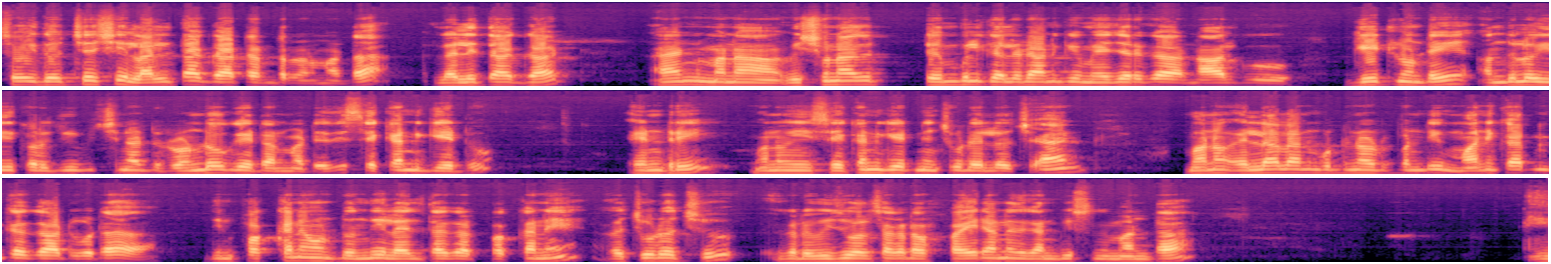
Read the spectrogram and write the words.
సో ఇది వచ్చేసి లలితా ఘాట్ అంటారు అనమాట లలితా ఘాట్. అండ్ మన విశ్వనాథ్ టెంపుల్కి వెళ్ళడానికి మేజర్గా నాలుగు గేట్లు ఉంటాయి. అందులో ఇక్కడ చూపించినట్టు రెండో గేట్ అన్నమాట ఇది సెకండ్ గేటు. ఎంట్రీ మనం ఈ సెకండ్ గేట్ నుంచి కూడా వెళ్ళొచ్చు. అండ్ మనం వెళ్ళాలనుకుంటున్నటువంటి మణికర్ణిక ఘాట్ కూడా దీని పక్కనే ఉంటుంది. లలిత ఘాట్ పక్కనే. చూడొచ్చు. ఇక్కడ విజువల్స్ అక్కడ ఫైర్ అనేది కనిపిస్తుంది మంట. ఈ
